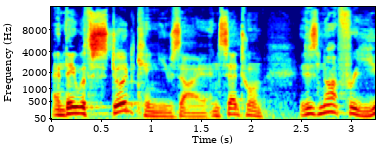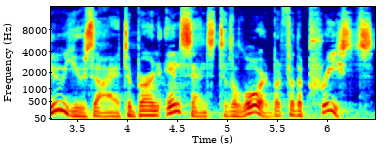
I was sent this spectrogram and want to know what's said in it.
And they withstood King Uzziah, and said to him, It is not for you, Uzziah, to burn incense to the Lord, but for the priests,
